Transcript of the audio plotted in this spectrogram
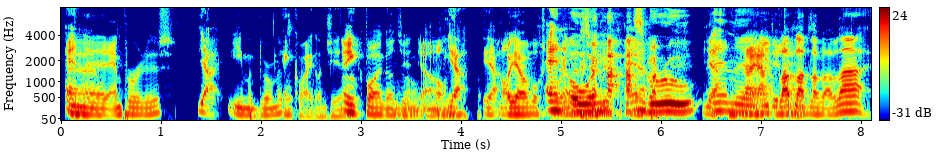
En Eh, eh, de Emperor dus. Ja, Ian McDormand. En Qui-Gon Jinn. En Qui-Gon Jinn, ja. oh. ja. Oh ja, we mochten en Owen. En. Ja, en, nou eh, ja, bla bla bla bla bla.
